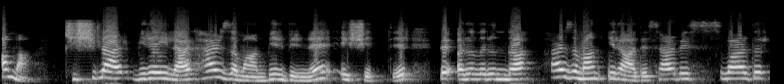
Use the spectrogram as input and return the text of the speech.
Ama kişiler, bireyler her zaman birbirine eşittir ve aralarında her zaman irade serbestisi vardır.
